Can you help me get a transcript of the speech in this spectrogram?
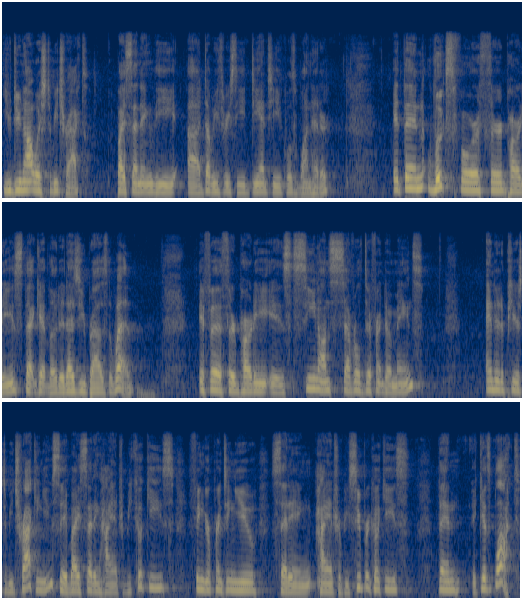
you do not wish to be tracked by sending the uh, W3C DNT equals one header. It then looks for third parties that get loaded as you browse the web. If a third party is seen on several different domains, and it appears to be tracking you, say by setting high entropy cookies, fingerprinting you, setting high entropy super cookies, then it gets blocked.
